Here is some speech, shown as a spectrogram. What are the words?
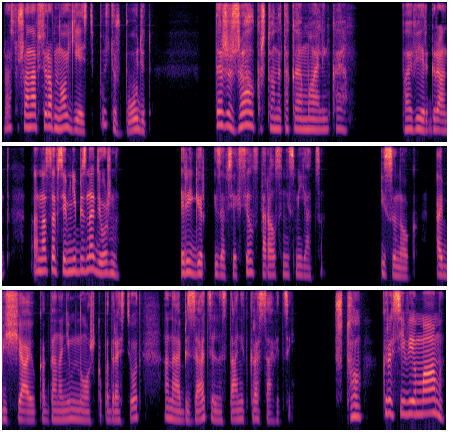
раз уж она все равно есть, пусть уж будет. Даже жалко, что она такая маленькая. Поверь, Грант, она совсем не безнадежна. Ригер изо всех сил старался не смеяться. И сынок, Обещаю, когда она немножко подрастет, она обязательно станет красавицей. Что, красивее мамы?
